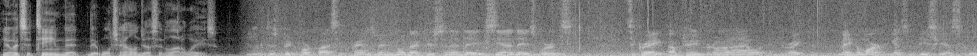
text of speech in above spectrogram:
you know it's a team that that will challenge us in a lot of ways. You look at this Big Four Classic, Brandon, maybe going back to your Siena, day, Siena days where it's it's a great opportunity for Northern Iowa and Drake to make a mark against a BCS school.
